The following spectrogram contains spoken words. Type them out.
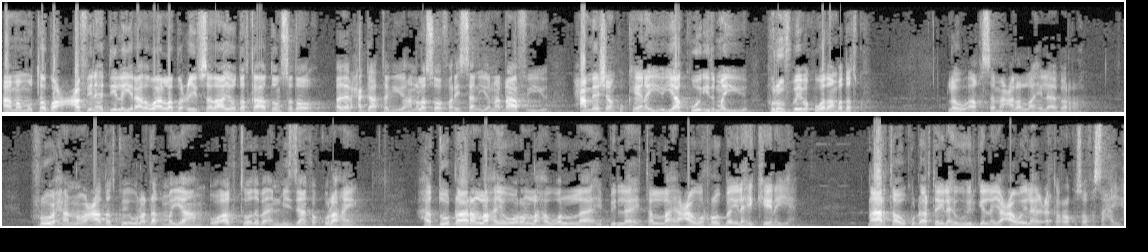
ama mutadacafin haddii la yidhahdo waa la daciifsadaayoo dadka addoonsadoo adeer xaggaa tag iyo hanala soo fariisan iyo na dhaaf iyo maxaa meeshaan ku keenay iyo yaa kuu idmay iyo huruuf bayba ku wadaanba dadku. Low aqsama cala allaahi la abarahu ruuxa noocaa dadku ay ula dhaqmayaan oo agtoodaba aan miisaanka ku lahayn hadduu dhaaran lahay oo odhan lahaa wallaahi bilaahi tallaahi caawa roob baa ilaahay keenaya. Dhaartaa uu ku dhaarta ilaahay uu hirgelinaya caawa ilahay cerka roob ku soo fasaxaya.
